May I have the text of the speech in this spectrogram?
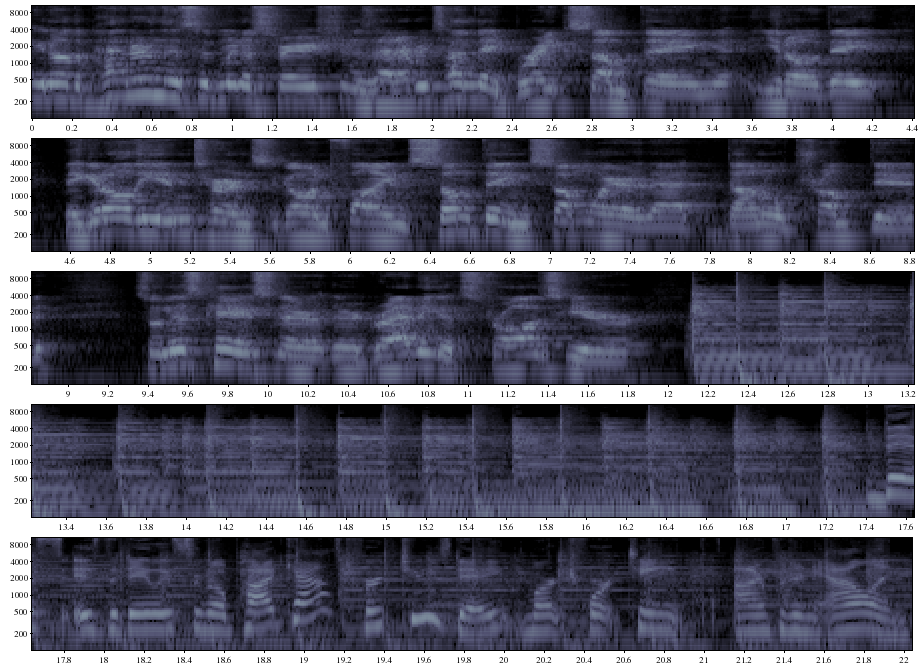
You know, the pattern in this administration is that every time they break something, you know, they they get all the interns to go and find something somewhere that Donald Trump did. So in this case, they're they're grabbing at straws here. This is the Daily Signal podcast for Tuesday, March 14th. I'm Virginia Allen,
